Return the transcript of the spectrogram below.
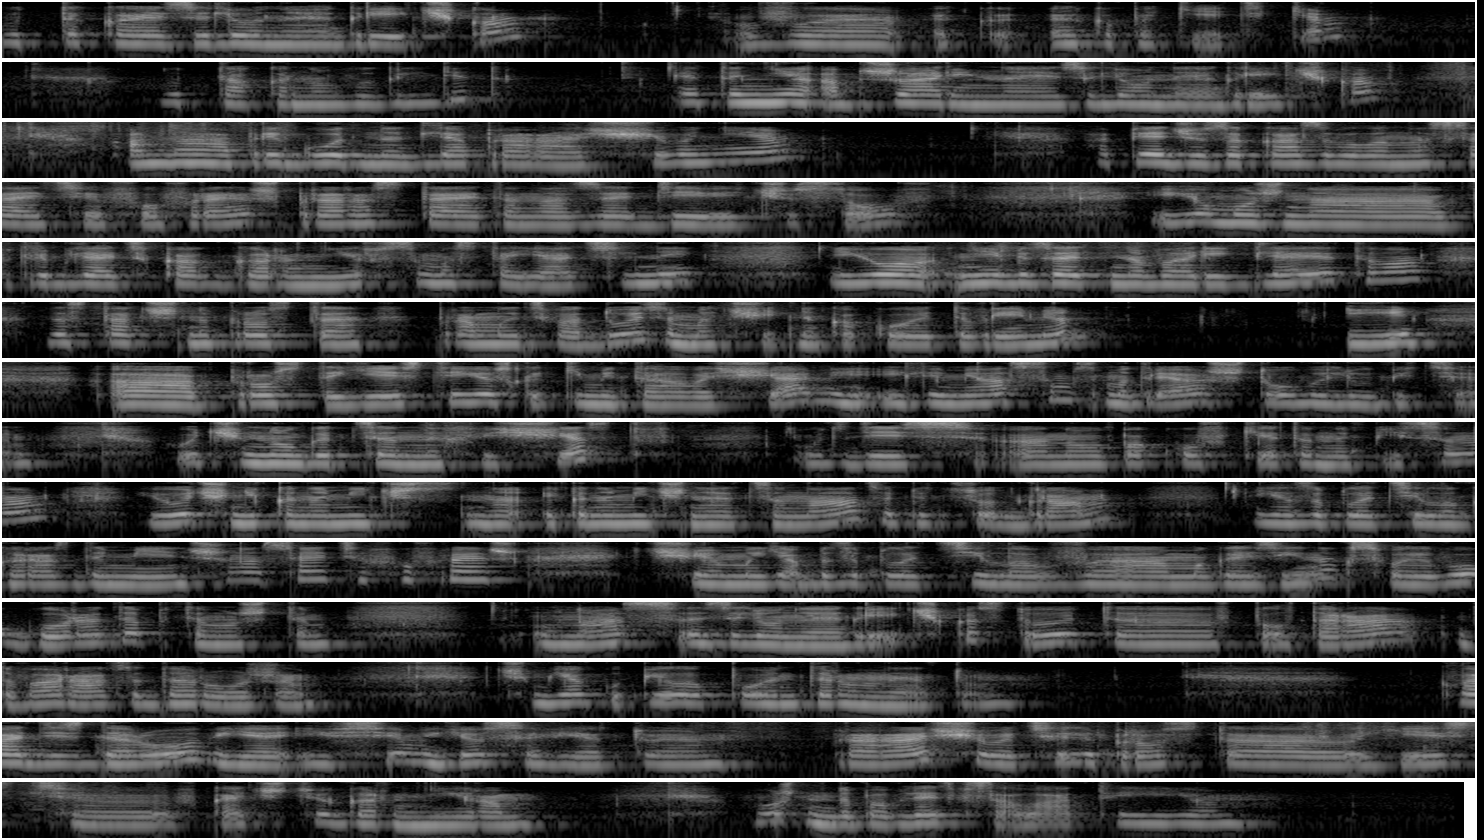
Вот такая зеленая гречка в эко-пакетике. вот так она выглядит. Это не обжаренная зеленая гречка. Она пригодна для проращивания. Опять же, заказывала на сайте FoFresh. Прорастает она за 9 часов. Ее можно употреблять как гарнир самостоятельный. Ее не обязательно варить для этого. Достаточно просто промыть водой, замочить на какое-то время. И а, просто есть ее с какими-то овощами или мясом, смотря что вы любите. Очень много ценных веществ. Вот здесь а, на упаковке это написано. И очень экономична, экономичная цена за 500 грамм я заплатила гораздо меньше на сайте FoFresh, чем я бы заплатила в магазинах своего города, потому что у нас зеленая гречка стоит э, в полтора-два раза дороже, чем я купила по интернету. Кладезь здоровья и всем ее советую. Проращивать или просто есть э, в качестве гарнира. Можно добавлять в салаты ее.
